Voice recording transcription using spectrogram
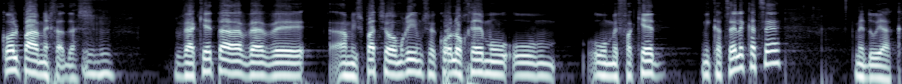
כל פעם מחדש. מהמם. והקטע, וה- והמשפט שאומרים שכל לוחם הוא, הוא, הוא מפקד מקצה לקצה, מדויק.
